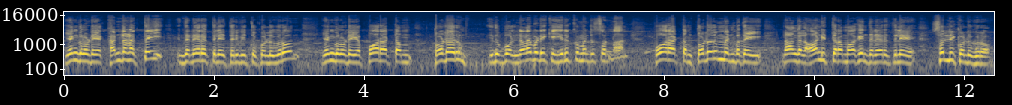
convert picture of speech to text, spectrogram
எங்களுடைய கண்டனத்தை இந்த நேரத்திலே தெரிவித்துக் கொள்கிறோம் எங்களுடைய போராட்டம் தொடரும். இதுபோல் நடவடிக்கை இருக்கும் என்று சொன்னால் போராட்டம் தொடரும் என்பதை நாங்கள் ஆணித்தரமாக இந்த நேரத்திலே சொல்லிக் கொள்கிறோம்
